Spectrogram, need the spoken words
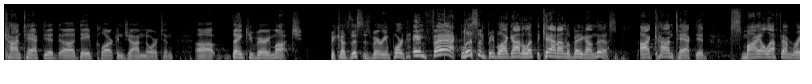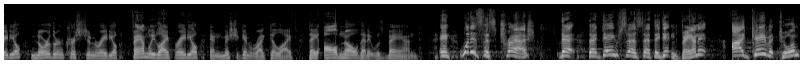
contacted uh, Dave Clark and John Norton, uh, thank you very much because this is very important. In fact, listen, people, I got to let the cat out of the bag on this. I contacted Smile FM Radio, Northern Christian Radio, Family Life Radio, and Michigan Right to Life. They all know that it was banned. And what is this trash that, that Dave says that they didn't ban it? I gave it to him.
